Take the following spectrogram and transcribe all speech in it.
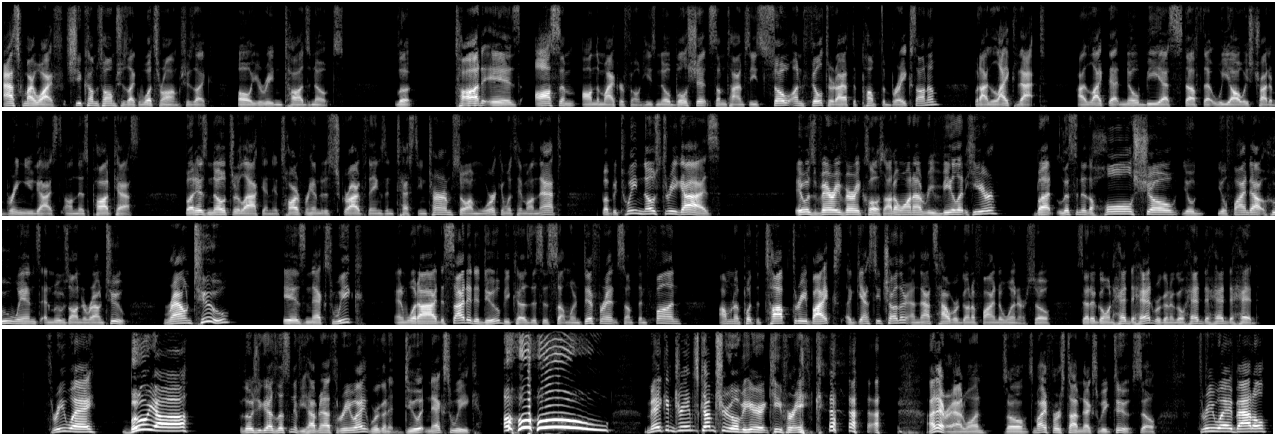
Ask my wife. She comes home. She's like, What's wrong? She's like, Oh, you're reading Todd's notes. Look, Todd is awesome on the microphone. He's no bullshit. Sometimes he's so unfiltered, I have to pump the brakes on him, but I like that. I like that no BS stuff that we always try to bring you guys on this podcast. But his notes are lacking. It's hard for him to describe things in testing terms, so I'm working with him on that. But between those three guys, it was very, very close. I don't want to reveal it here, but listen to the whole show. You'll you'll find out who wins and moves on to round two. Round two is next week. And what I decided to do, because this is something different, something fun, I'm going to put the top three bikes against each other, and that's how we're going to find a winner. So instead of going head to head, we're going to go head to head to head. Three way, booyah! For those of you guys listening, if you haven't had a three way, we're going to do it next week. Oh, making dreams come true over here at Keefer Inc. I never had one. So it's my first time next week, too. So, three way battle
